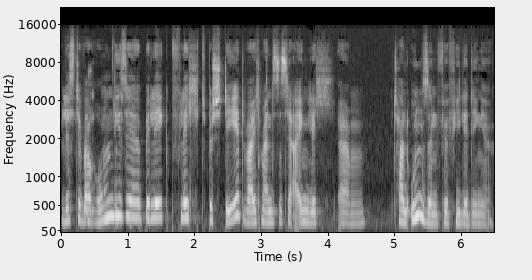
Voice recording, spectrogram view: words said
Wisst ihr, warum diese Belegpflicht besteht? Weil ich meine, das ist ja eigentlich ähm, total Unsinn für viele Dinge.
